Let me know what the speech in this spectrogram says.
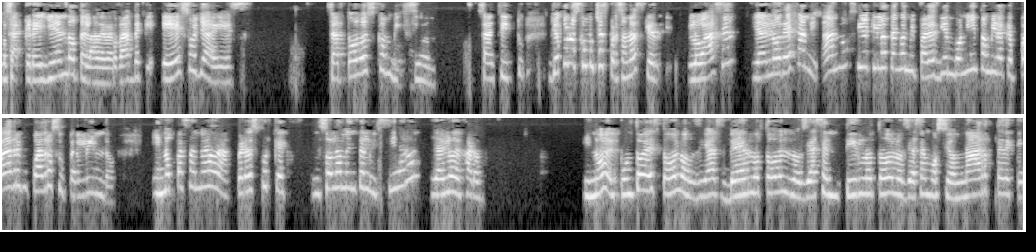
o sea, creyéndotela de verdad de que eso ya es. O sea, todo es convicción. O sea, si tú, yo conozco muchas personas que lo hacen y ahí lo dejan y, ah, no, sí, aquí lo tengo en mi pared bien bonito, mira qué padre, un cuadro súper lindo. Y no pasa nada, pero es porque solamente lo hicieron y ahí lo dejaron. Y no, el punto es todos los días verlo, todos los días sentirlo, todos los días emocionarte de que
